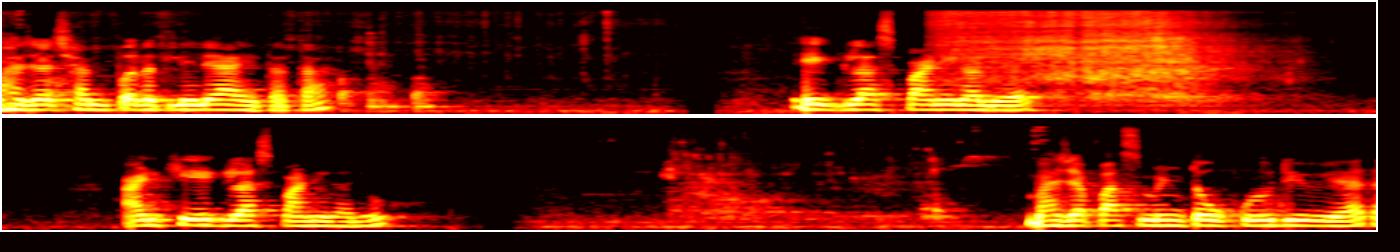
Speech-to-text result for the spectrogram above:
भाज्या छान परतलेल्या आहेत आता. एक ग्लास पाणी घालूयात आणखी एक ग्लास पाणी घालू. भाज्या पाच मिनटं उकळू देऊयात.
